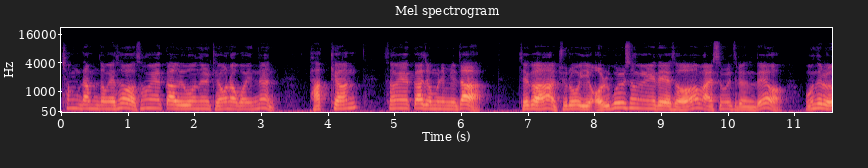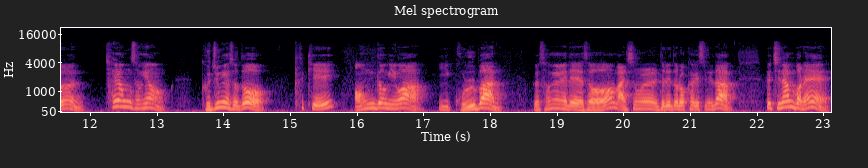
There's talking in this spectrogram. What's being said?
청담동에서 성형외과 의원을 개원하고 있는 박현 성형외과 전문입니다. 제가 주로 이 얼굴 성형에 대해서 말씀을 드렸는데요. 오늘은 체형 성형 그 중에서도 특히 엉덩이와 이 골반 그 성형에 대해서 말씀을 드리도록 하겠습니다. 그 지난번에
